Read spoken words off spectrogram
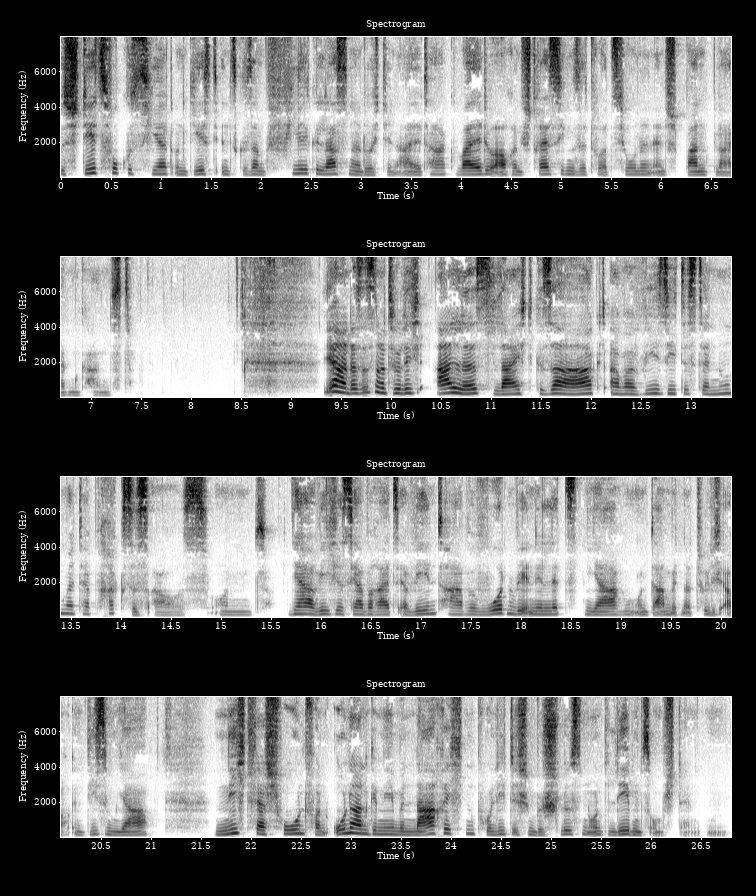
bist stets fokussiert und gehst insgesamt viel gelassener durch den Alltag, weil du auch in stressigen Situationen entspannt bleiben kannst. Ja, das ist natürlich alles leicht gesagt, aber wie sieht es denn nun mit der Praxis aus? Und ja, wie ich es ja bereits erwähnt habe, wurden wir in den letzten Jahren und damit natürlich auch in diesem Jahr nicht verschont von unangenehmen Nachrichten, politischen Beschlüssen und Lebensumständen.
